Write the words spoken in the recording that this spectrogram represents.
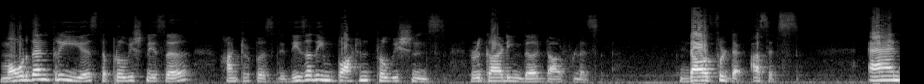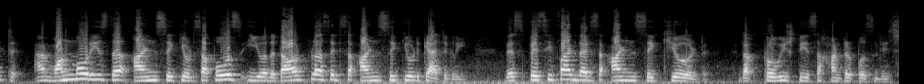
more than three years the provision is a 100 percent these are the important provisions regarding the doubtful asset doubtful de- assets and and one more is the unsecured. Suppose you are the doubtful assets unsecured category. They specified that is unsecured. The provision is a hundred percentage.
